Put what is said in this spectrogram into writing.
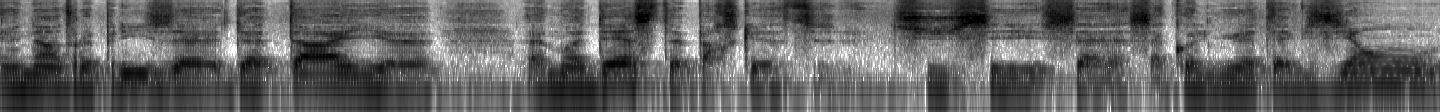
une, entreprise de taille modeste parce que tu, ça, ça, colle mieux à ta vision?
